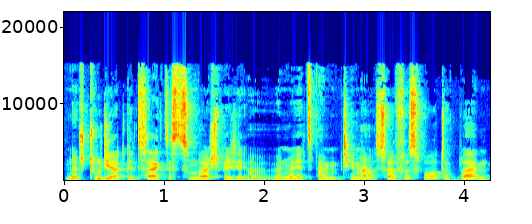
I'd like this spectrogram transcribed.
eine Studie hat gezeigt, dass zum Beispiel, wenn wir jetzt beim Thema Surface Water bleiben,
